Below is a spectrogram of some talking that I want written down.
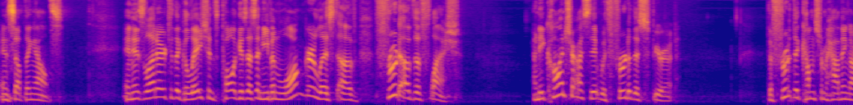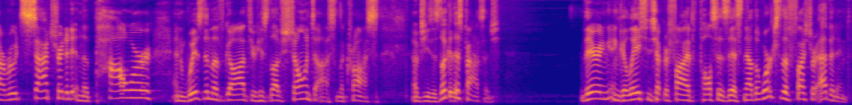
in something else. In his letter to the Galatians, Paul gives us an even longer list of fruit of the flesh. And he contrasts it with fruit of the Spirit. The fruit that comes from having our roots saturated in the power and wisdom of God through his love shown to us on the cross of Jesus. Look at this passage. There in, in Galatians chapter 5, Paul says this Now the works of the flesh are evident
